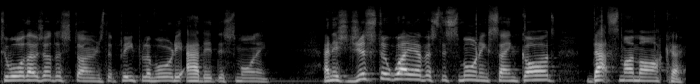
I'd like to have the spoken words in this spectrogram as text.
to all those other stones that people have already added this morning. And it's just a way of us this morning saying, God, that's my marker.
